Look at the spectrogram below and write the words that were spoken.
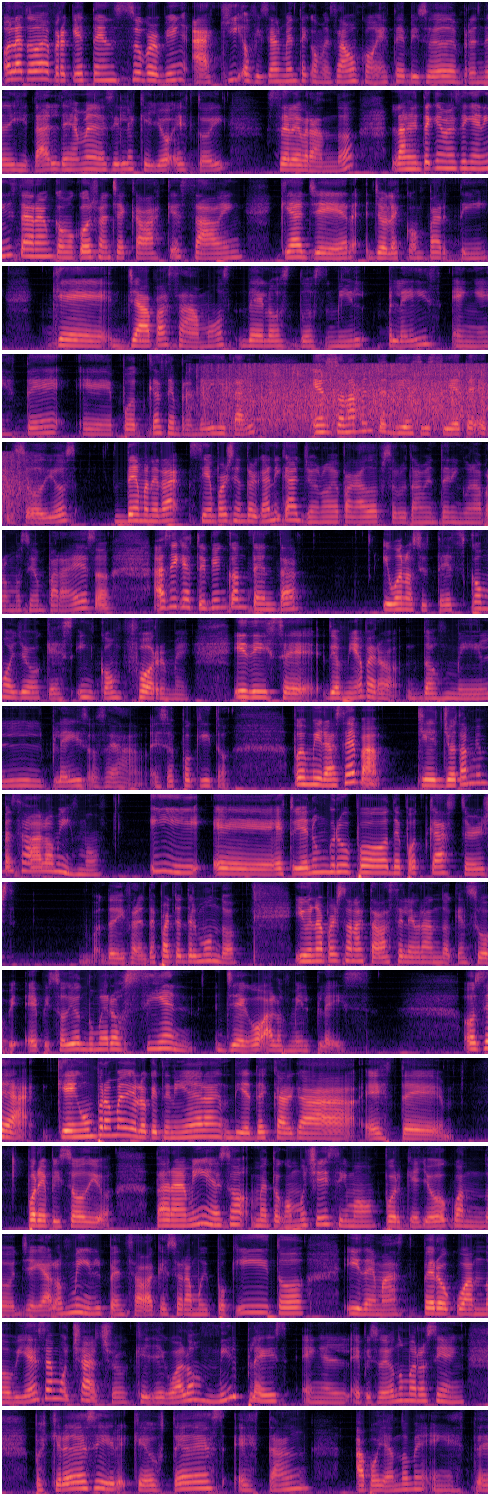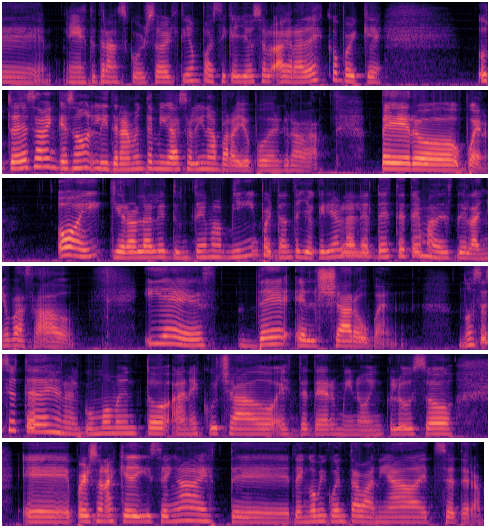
Hola a todos, espero que estén súper bien. Aquí oficialmente comenzamos con este episodio de Emprende Digital. Déjenme decirles que yo estoy celebrando. La gente que me sigue en Instagram como Coach Francesca Vázquez saben que ayer yo les compartí que ya pasamos de los 2000 plays en este eh, podcast de Emprende Digital en solamente 17 episodios de manera 100% orgánica. Yo no he pagado absolutamente ninguna promoción para eso. Así que estoy bien contenta. Y bueno, si usted es como yo, que es inconforme y dice, Dios mío, pero 2000 plays, o sea, eso es poquito. Pues mira, sepa que yo también pensaba lo mismo y eh, estoy en un grupo de podcasters de diferentes partes del mundo. Y una persona estaba celebrando que en su episodio número 100 llegó a los mil plays. O sea, que en un promedio lo que tenía eran 10 descargas este, por episodio. Para mí eso me tocó muchísimo porque yo cuando llegué a los mil pensaba que eso era muy poquito y demás. Pero cuando vi a ese muchacho que llegó a los mil plays en el episodio número 100, pues quiere decir que ustedes están apoyándome en este, en este transcurso del tiempo. Así que yo se lo agradezco porque ustedes saben que son literalmente mi gasolina para yo poder grabar. Pero bueno. Hoy quiero hablarles de un tema bien importante. Yo quería hablarles de este tema desde el año pasado y es de el shadow ban. No sé si ustedes en algún momento han escuchado este término, incluso eh, personas que dicen, ah, este, tengo mi cuenta baneada, etc.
